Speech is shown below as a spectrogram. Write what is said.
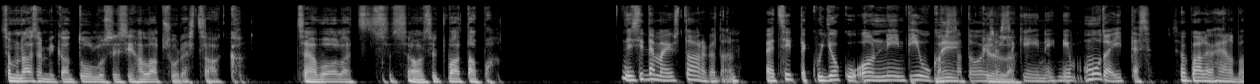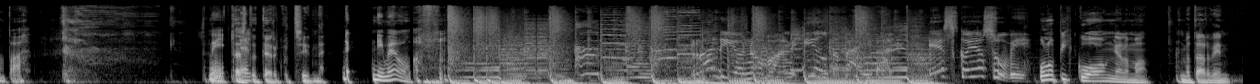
semmoinen asia, mikä on tullut siis ihan lapsuudesta saakka. Sehän voi olla, että se on sitten vaan tapa. niin sitä mä just tarkoitan. Että sitten kun joku on niin tiukassa Niin, toisessa kyllä. kiinni, niin muuta itses. Se on paljon helpompaa. Niin, Tästä et- terkut sinne. nimenomaan. Radio Novan iltapäivä. Esko ja Suvi. Mulla on pikku ongelma. Mä tarvin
